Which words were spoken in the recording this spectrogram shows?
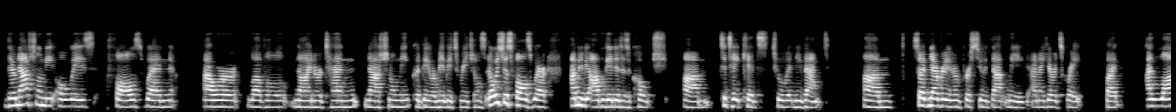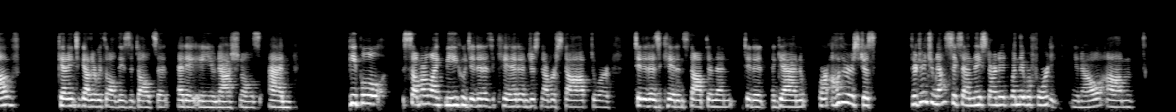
their national meet always falls when our level nine or 10 national meet could be, or maybe it's regionals. It always just falls where I'm going to be obligated as a coach um, to take kids to an event. Um, so I've never even pursued that league, and I hear it's great. But I love getting together with all these adults at, at AAU nationals and people. Some are like me who did it as a kid and just never stopped, or did it as a kid and stopped and then did it again, or others just they're doing gymnastics and they started when they were 40, you know? Um,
